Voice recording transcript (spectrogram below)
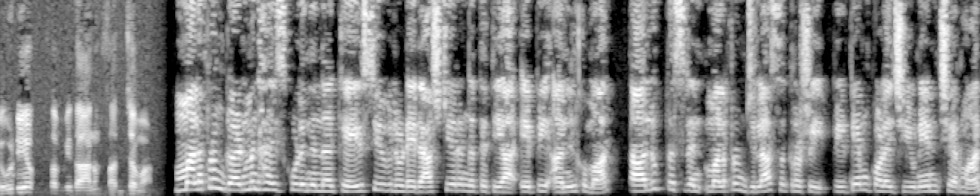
യു ഡി എഫ് സംവിധാനം സജ്ജമാണ്. മലപ്പുറം ഗവൺമെന്റ് ഹൈസ്കൂളിൽ നിന്ന് കെ എസ് യുവിലൂടെ രാഷ്ട്രീയ രംഗത്തെത്തിയ A P Anilkumar taluk president Malappuram ജില്ലാ secretary P T M college union chairman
